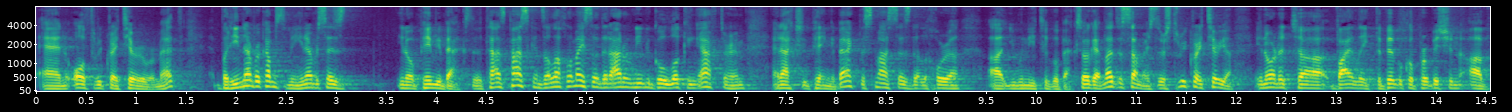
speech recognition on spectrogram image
and all three criteria were met, but he never comes to me, he never says, you know, pay me back. So the Taz Paskins, Allah Lamaisa, that I don't need to go looking after him and actually paying it back. The Sma says that Lechora, uh, you would need to go back. So again, let's just summarize. There's three criteria in order to violate the biblical prohibition of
